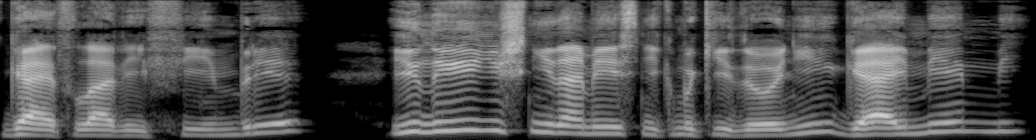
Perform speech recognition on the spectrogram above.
Гай Флавий Фимбрия и нынешний наместник Македонии Гай Мемми.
